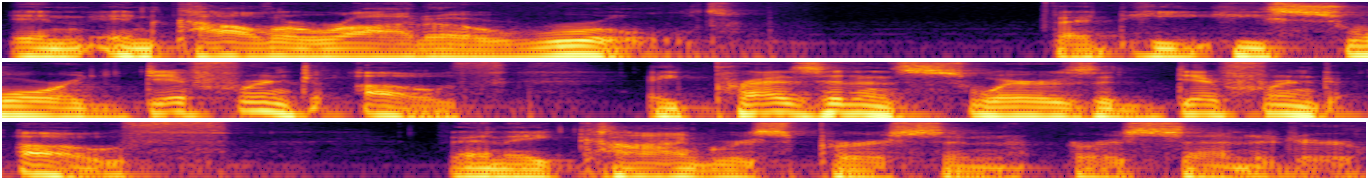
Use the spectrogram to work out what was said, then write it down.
in, in Colorado ruled. That he, he swore a different oath. A president swears a different oath than a congressperson or a senator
